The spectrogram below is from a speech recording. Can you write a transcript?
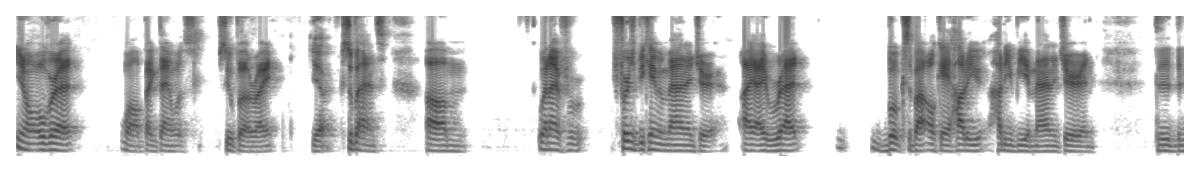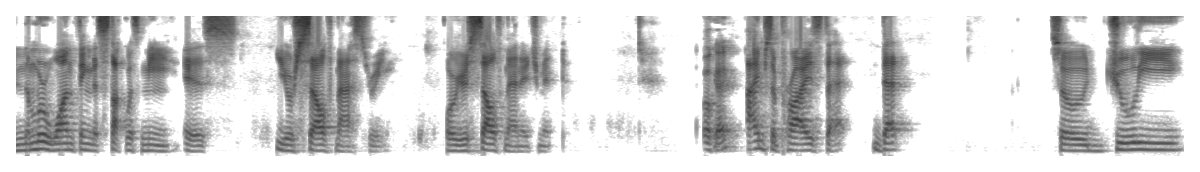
you know, over at well back then it was Super right Yeah. Super Hands. Um, when I first became a manager, I, I read books about okay how do you how do you be a manager and the, the number one thing that stuck with me is your self mastery or your self management. Okay. I'm surprised that that so Julie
